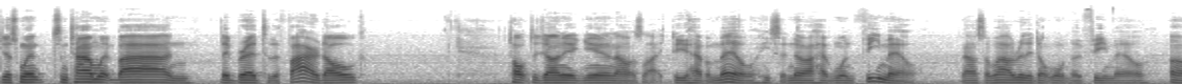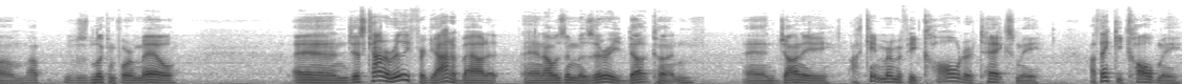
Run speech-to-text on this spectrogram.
just went. Some time went by, and they bred to the fire dog. Talked to Johnny again, and I was like, "Do you have a male?" He said, "No, I have one female." And I was like, "Well, I really don't want no female." Um, I was looking for a male, and just kind of really forgot about it. And I was in Missouri duck hunting, and Johnny, I can't remember if he called or texted me. I think he called me,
